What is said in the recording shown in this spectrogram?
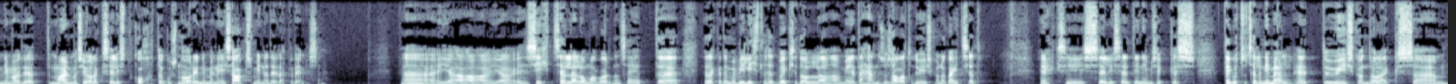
niimoodi, et maailmas ei oleks sellist kohta, kus noor inimene ei saaks minna Teede Akadeemiasse. ja, ja siht sellel omakorda on see, et Teede Akadeemia vilistlased võiksid olla meie tähenduses avatud ühiskonna kaitsjad ehk siis sellised inimesed, kes tegutsevad selle nimel, et ühiskond oleks ähm,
